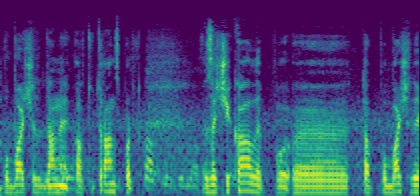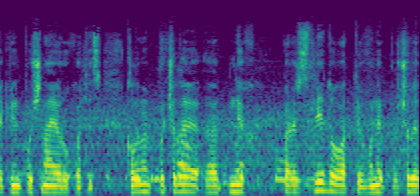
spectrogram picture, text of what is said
Побачили даний автотранспорт, зачекали е, та побачили, як він починає рухатись. Коли ми почали е, них переслідувати, вони почали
